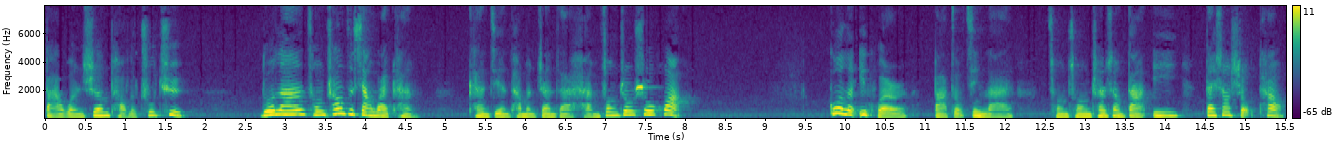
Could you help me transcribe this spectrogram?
爸闻声跑了出去。罗兰从窗子向外看，看见他们站在寒风中说话。过了一会儿，爸走进来，匆匆穿上大衣，戴上手套，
